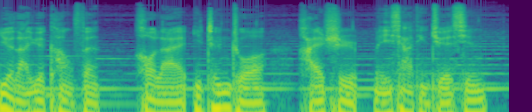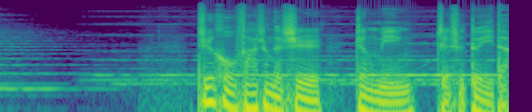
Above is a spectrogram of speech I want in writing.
越来越亢奋。后来一斟酌，还是没下定决心。之后发生的事证明这是对的。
